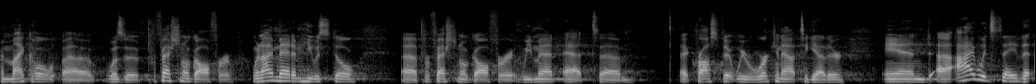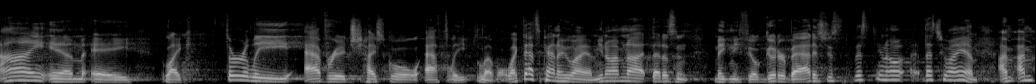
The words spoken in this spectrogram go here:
and Michael uh, was a professional golfer. When I met him, he was still a professional golfer. We met at, um, at CrossFit. We were working out together. And uh, I would say that I am a like thoroughly average high school athlete level. Like that's kind of who I am. You know, I'm not, that doesn't make me feel good or bad. It's just, this, you know, that's who I am. I'm, I'm,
